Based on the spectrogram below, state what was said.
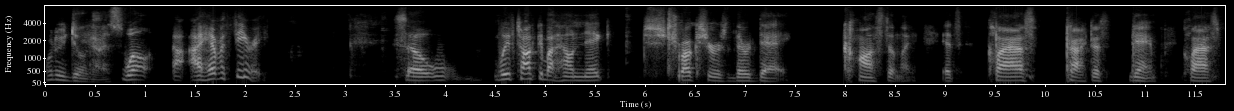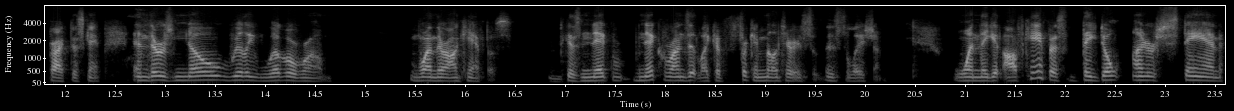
What are we doing, guys? Well, I have a theory. So we've talked about how Nick structures their day constantly. It's class, practice, game, class, practice, game. And there's no really wiggle room when they're on campus mm. because Nick Nick runs it like a freaking military installation. When they get off campus, they don't understand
